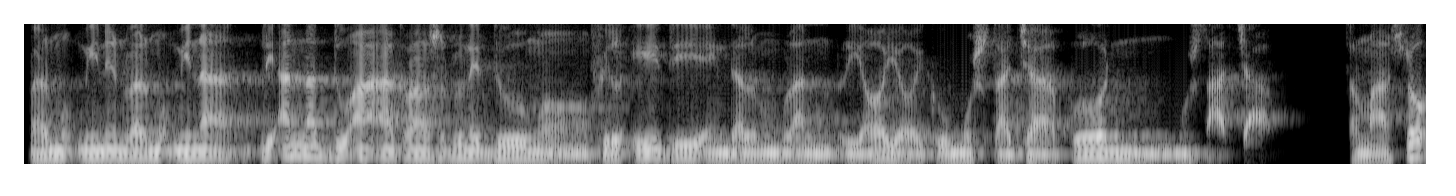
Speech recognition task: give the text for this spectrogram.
Wal mukminin wal mukminat li anna du'a akran sedune donga fil idi ing dalem bulan riyaya iku mustajabun. Mustajab. Termasuk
